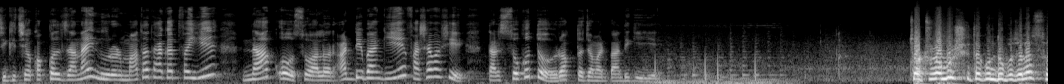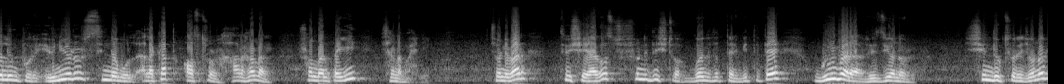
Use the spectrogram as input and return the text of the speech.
চিকিৎসক অকল জানায়, নুরের মাথা আঘাত পাইয়ে নাক ও সোয়ালর আড্ডি ভাঙিয়ে পাশাপাশি তার চোখতো রক্ত জমাট বাঁধি গিয়ে। চট্টগ্রামের সীতাকুণ্ড উপজেলার সলিমপুর ইউনিয়নের সিন্নামুল এলাকাত অস্ত্রর হারহানার সন্ধান পাই সেনাবাহিনী। শনিবার ত্রিশে আগস্ট সুনির্দিষ্ট গোয়েন্দা তথ্যের ভিত্তিতে গুইমারা রিজিয়নের সিন্ধুকচুরি জোনের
